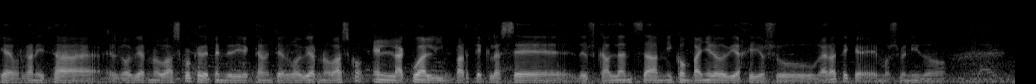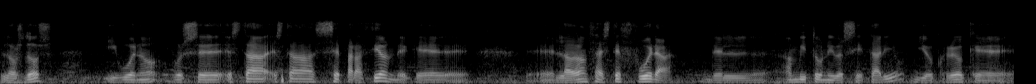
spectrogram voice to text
que organiza el gobierno vasco, que depende directamente del gobierno vasco, en la cual imparte clase de Euskal Danza mi compañero de viaje Josu Garate, que hemos venido los dos. Y bueno, pues eh, esta, esta separación de que eh, la danza esté fuera del ámbito universitario, yo creo que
